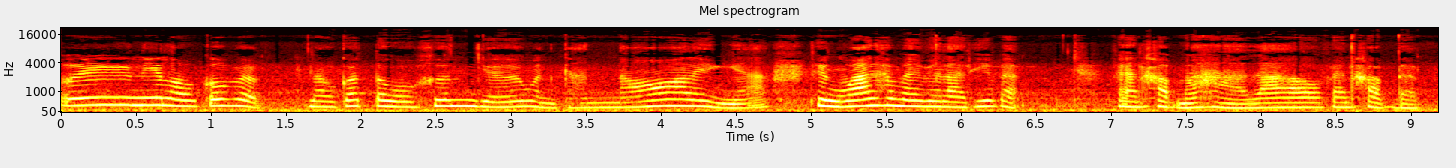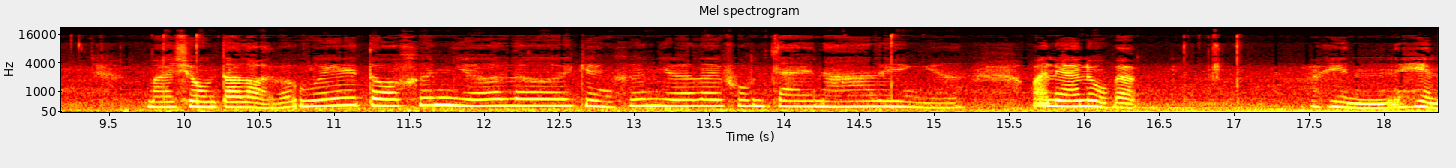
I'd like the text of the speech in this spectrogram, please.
เอ้ยนี่เราก็แบบเราก็โตขึ้นเยอะเหมือนกันเนาะอะไรอย่างเงี้ย ถึงว่าทำไมเวลาที่แบบแฟนคลับมาหาเรา แฟนคลับแบบ มาชมตลอดว่าอุ้ยโตขึ้นเยอะเลย เก่งขึ้นเยอะเลยภูมิใจนะอะไรอย่างเงี้ย วันนี้หนูแบบเห็นเห็น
